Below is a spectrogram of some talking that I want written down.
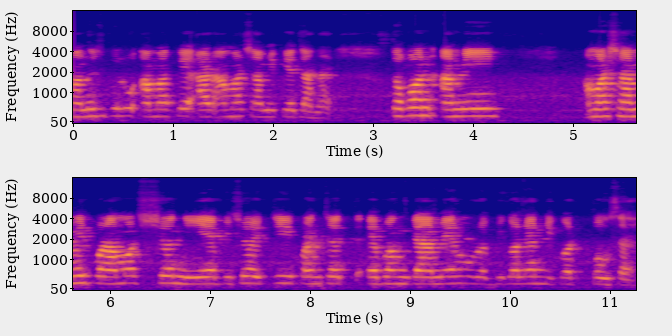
মানুষগুলো আমাকে আর আমার স্বামীকে জানায়। তখন আমি আমার স্বামীর পরামর্শ নিয়ে বিষয়টি পঞ্চায়েত এবং গ্রামের মুরব্বীগণের নিকট পৌঁছায়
